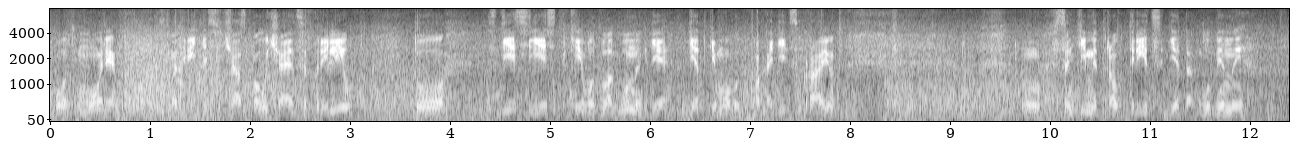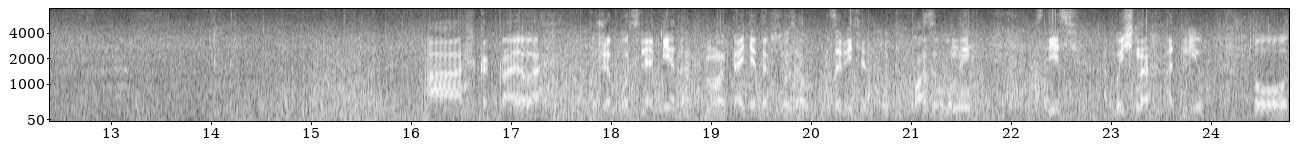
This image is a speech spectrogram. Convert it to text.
Вход в море. Смотрите, сейчас получается прилив, то здесь есть такие вот лагуны, где детки могут походить с краю ну, сантиметров 30 где-то глубины. А, как правило, уже после обеда, ну, опять это все зависит от фазы Луны, здесь обычно отлив. То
